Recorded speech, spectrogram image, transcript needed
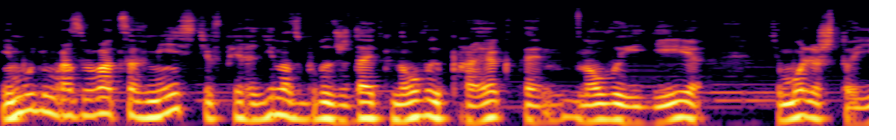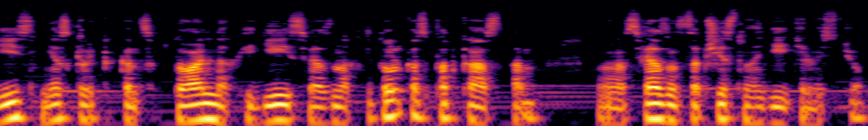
и будем развиваться вместе. Впереди нас будут ждать новые проекты, новые идеи. Тем более, что есть несколько концептуальных идей, связанных не только с подкастом, а связанных с общественной деятельностью.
